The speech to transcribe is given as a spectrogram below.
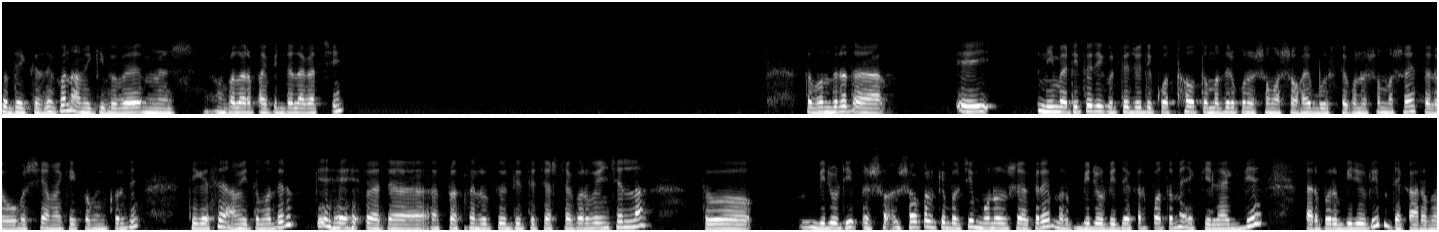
তো দেখতে থাকুন আমি কীভাবে গলার পাইপিংটা লাগাচ্ছি। তো বন্ধুরা এই নিমাটি তৈরি করতে যদি কোথাও তোমাদের কোনো সমস্যা হয় বুঝতে কোনো সমস্যা হয় তাহলে অবশ্যই আমাকে কমেন্ট করবে। ঠিক আছে আমি তোমাদেরকে আহ, প্রশ্নের উত্তর দিতে চেষ্টা করব ইনশাল্লাহ। তো ভিডিওটি সকলকে বলছি মনোযোগ সহকারে ভিডিওটি দেখার প্রথমে একটি লাইক দিয়ে তারপর ভিডিওটি দেখা আরম্ভ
